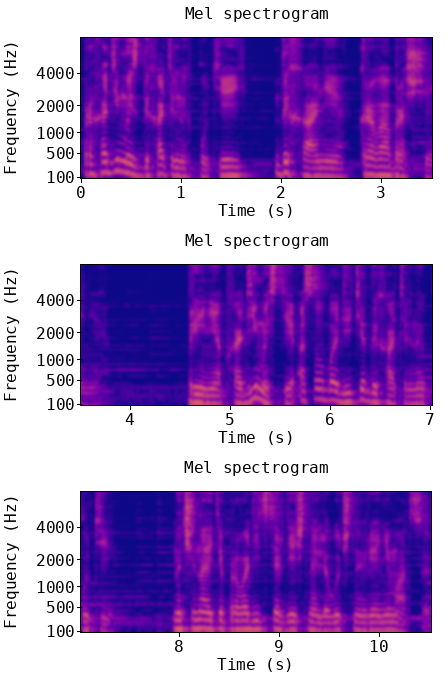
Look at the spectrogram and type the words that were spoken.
проходимость дыхательных путей, дыхание, кровообращение. При необходимости освободите дыхательные пути. Начинайте проводить сердечно-легочную реанимацию.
